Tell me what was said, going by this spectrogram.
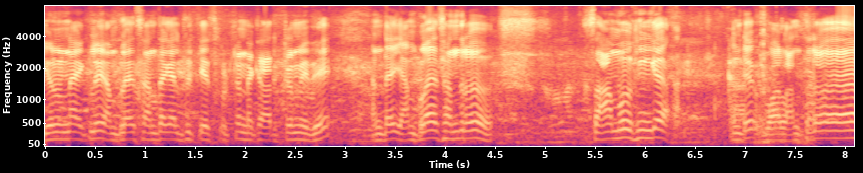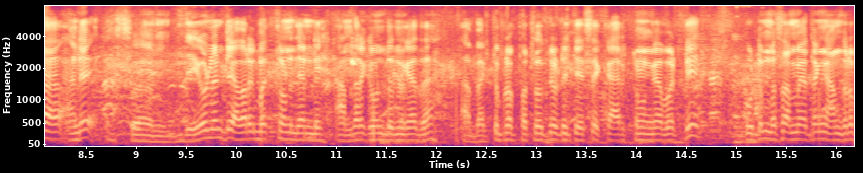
యూనియన్ నాయకులు ఎంప్లాయీస్ అంతా కలిసి చేసుకుంటున్న కార్యక్రమం ఇది. అంటే ఎంప్లాయీస్ అందరూ సామూహికంగా అంటే వాళ్ళంతటా అంటే దేవుడు అంటే ఎవరికి భక్తి ఉండదండి. అందరికీ ఉంటుంది కదా. ఆ భక్తి ప్రపత్తులతో చేసే కార్యక్రమం కాబట్టి కుటుంబ సమేతంగా అందరూ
